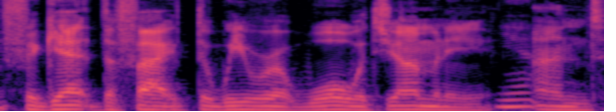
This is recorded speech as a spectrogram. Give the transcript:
forget the fact that we were at war with Germany Yeah. and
